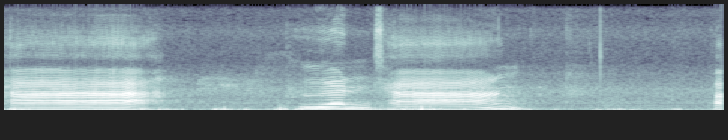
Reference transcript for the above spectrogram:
พา เพื่อนช้าง ไป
